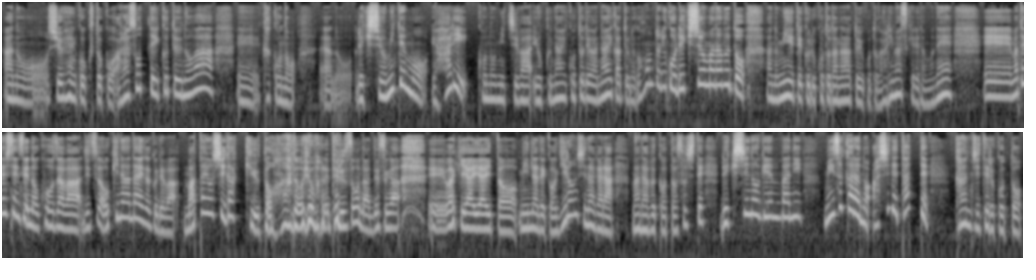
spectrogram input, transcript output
あの周辺国とこう争っていくというのは、えー、過去のあの歴史を見てもやはりこの道は良くないことではないかというのが本当にこう歴史を学ぶとあの見えてくることだなということがありますけれどもね、えー、又吉先生の講座は実は沖縄大学では又吉学級とあの呼ばれてるそうなんですがえー、和気あいあいとみんなでこう議論しながら学ぶことそして歴史の現場に自らの足で立って感じてること、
